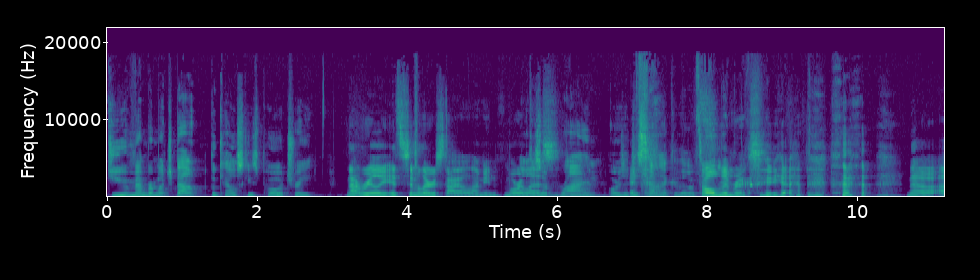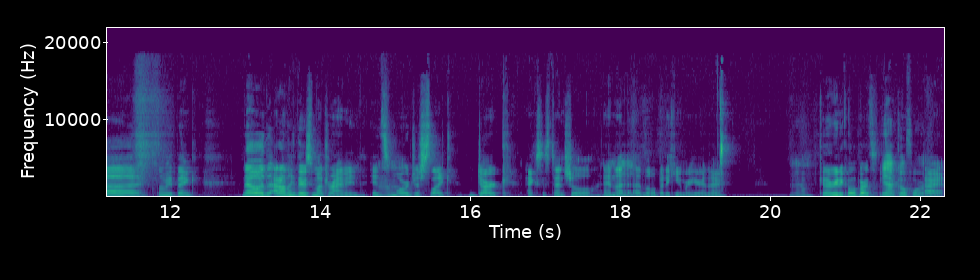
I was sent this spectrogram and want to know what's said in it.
do you remember much about Bukowski's poetry? Not really. It's similar style. I mean, more or less. Does it rhyme, or is it just kind of like the? It's all limericks. yeah. no. Uh, let me think. No, I don't think there's much rhyming. It's Mm. more just like dark, existential, and a, a little bit of humor here and there. Yeah, Can I read a couple parts? yeah. Go for it. All right.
